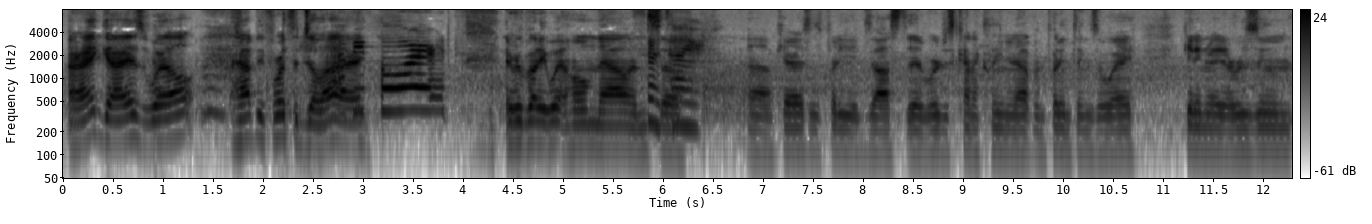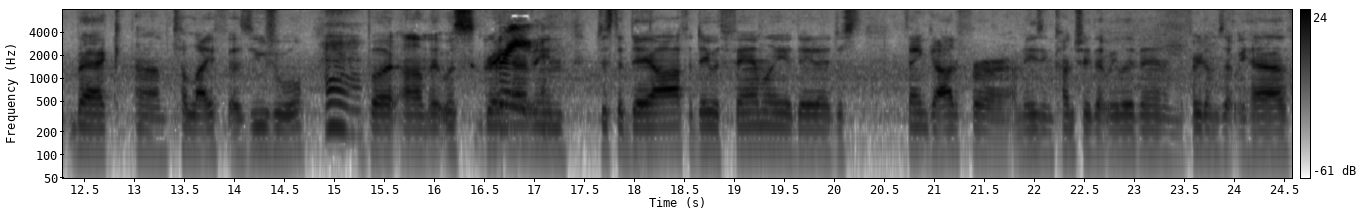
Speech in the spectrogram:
All right, guys. Well, happy 4th of July. Happy Fourth. Everybody went home now, and So so tired. uh, Karis is pretty exhausted. We're just kind of cleaning up and putting things away, getting ready to resume back um, to life as usual. but um, it was great, Great. having just a day off, a day with family, a day to just thank God for our amazing country that we live in and the freedoms that we have.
